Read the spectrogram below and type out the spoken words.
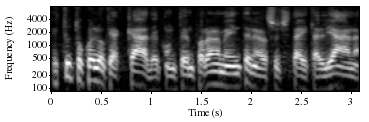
e tutto quello che accade contemporaneamente nella società italiana,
